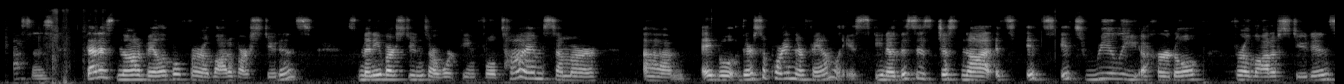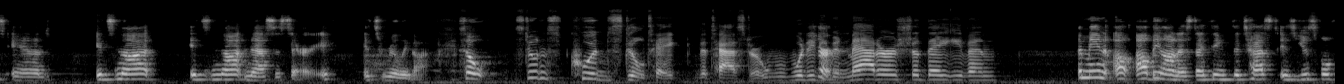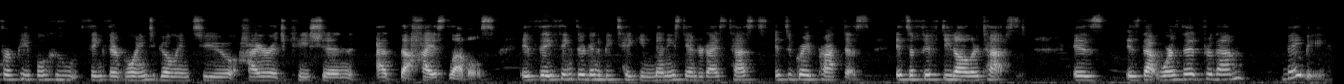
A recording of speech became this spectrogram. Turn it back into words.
Classes. That is not available for a lot of our students. Many of our students are working full time. Some are um, able they're supporting their families you know this is just not it's it's it's really a hurdle for a lot of students and it's not it's not necessary it's really not so students could still take the test or would it sure. even matter should they even I mean, I'll, I'll, be honest. I think the test is useful for people who think they're going to go into higher education at the highest levels. If they think they're going to be taking many standardized tests, it's a great practice it's a $50 test. Is is that worth it for them? Maybe.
